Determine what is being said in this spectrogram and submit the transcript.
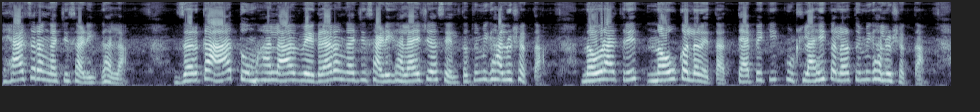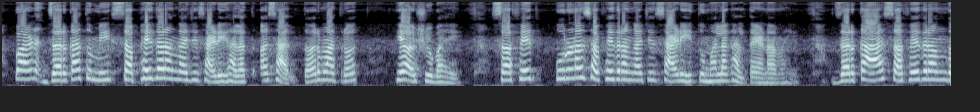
ह्याच रंगाची साडी घाला. जर का तुम्हाला वेगळ्या रंगाची साडी घालायची असेल तर तुम्ही घालू शकता. नवरात्रीत नऊ कलर येतात. त्यापैकी कुठलाही कलर तुम्ही घालू शकता. पण जर का तुम्ही सफेद रंगाची साडी घालत असाल तर मात्र हे अशुभ आहे. सफेद पूर्ण सफेद रंगाची साडी तुम्हाला घालता येणार नाही. जर का सफेद रंग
